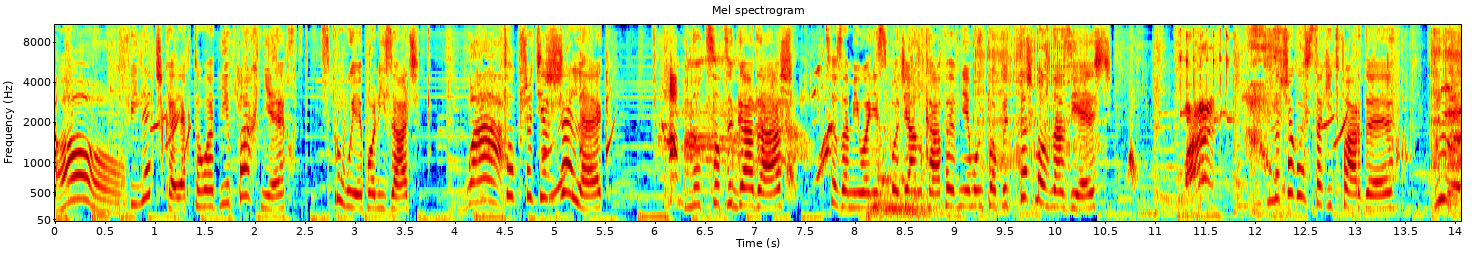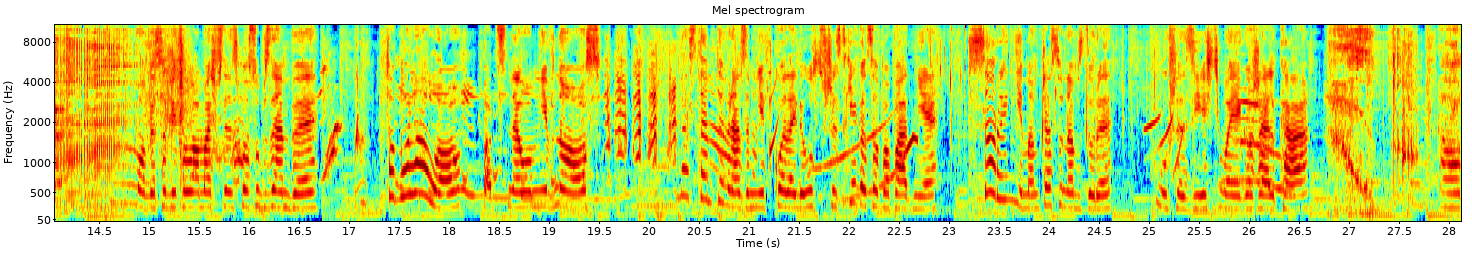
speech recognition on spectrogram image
Oh. Chwileczkę, jak to ładnie pachnie. Spróbuję polizać. Wow. To przecież żelek. No co ty gadasz? Co za miła niespodzianka. Pewnie mój popyt też można zjeść. Dlaczego jest taki twardy? Mogę sobie połamać w ten sposób zęby. To bolało. Pacnęło mnie w nos. Następnym razem nie wkładaj do ust wszystkiego, co popadnie. Sorry, nie mam czasu na bzdury. Muszę zjeść mojego żelka. O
